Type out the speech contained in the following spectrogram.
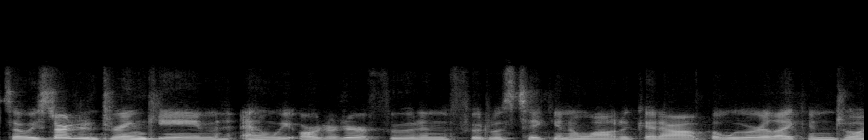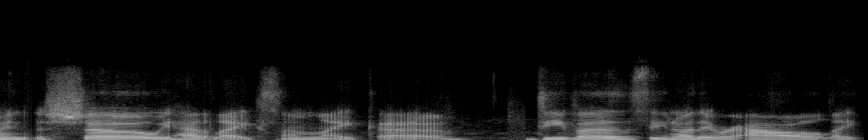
So we started drinking and we ordered our food, and the food was taking a while to get out, but we were like enjoying the show. We had like some like uh, divas, you know, they were out like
